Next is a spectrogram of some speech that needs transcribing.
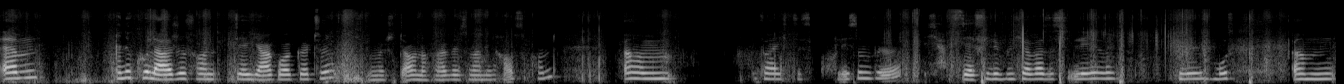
Ähm, eine Collage von der Jaguar-Göttin. Ich möchte auch noch mal wissen, wann die rauskommt. Ähm, weil ich das auch lesen will. Ich habe sehr viele Bücher, was ich lesen will, muss. Ähm,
